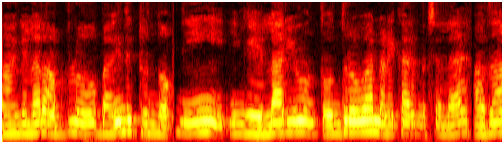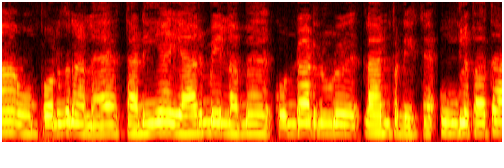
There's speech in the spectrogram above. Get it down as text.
நாங்க எல்லாரும் அவ்வளோ பயந்துட்டு இருந்தோம். நீ இங்க எல்லாரையும் தொந்தரவா நினைக்க ஆரம்பிச்சல? அதான் உன் பிறந்த நாள தனியா யாருமே இல்லாம கொண்டாடணும்னு பிளான் பண்ணிருக்க. உங்களை பார்த்தா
